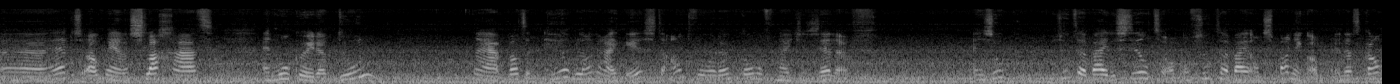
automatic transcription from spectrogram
uh, hè, dus ook mee aan de slag gaat en hoe kun je dat doen? Nou ja, wat heel belangrijk is, de antwoorden komen vanuit jezelf. En zoek, zoek daarbij de stilte op of zoek daarbij ontspanning op. En dat kan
